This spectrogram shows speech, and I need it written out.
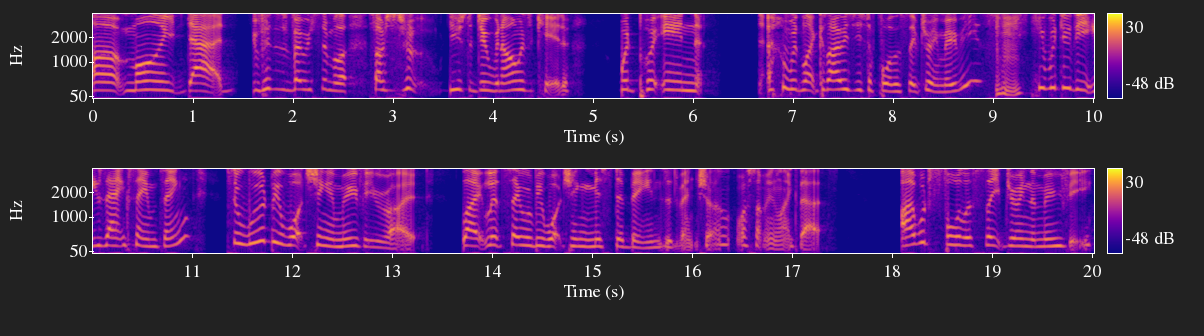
uh my dad this is very similar. So I just used to do when I was a kid would put in would like because I always used to fall asleep during movies. He would do the exact same thing. So we would be watching a movie, right? Like let's say we'd be watching Mr. Bean's Adventure or something like that. I would fall asleep during the movie,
